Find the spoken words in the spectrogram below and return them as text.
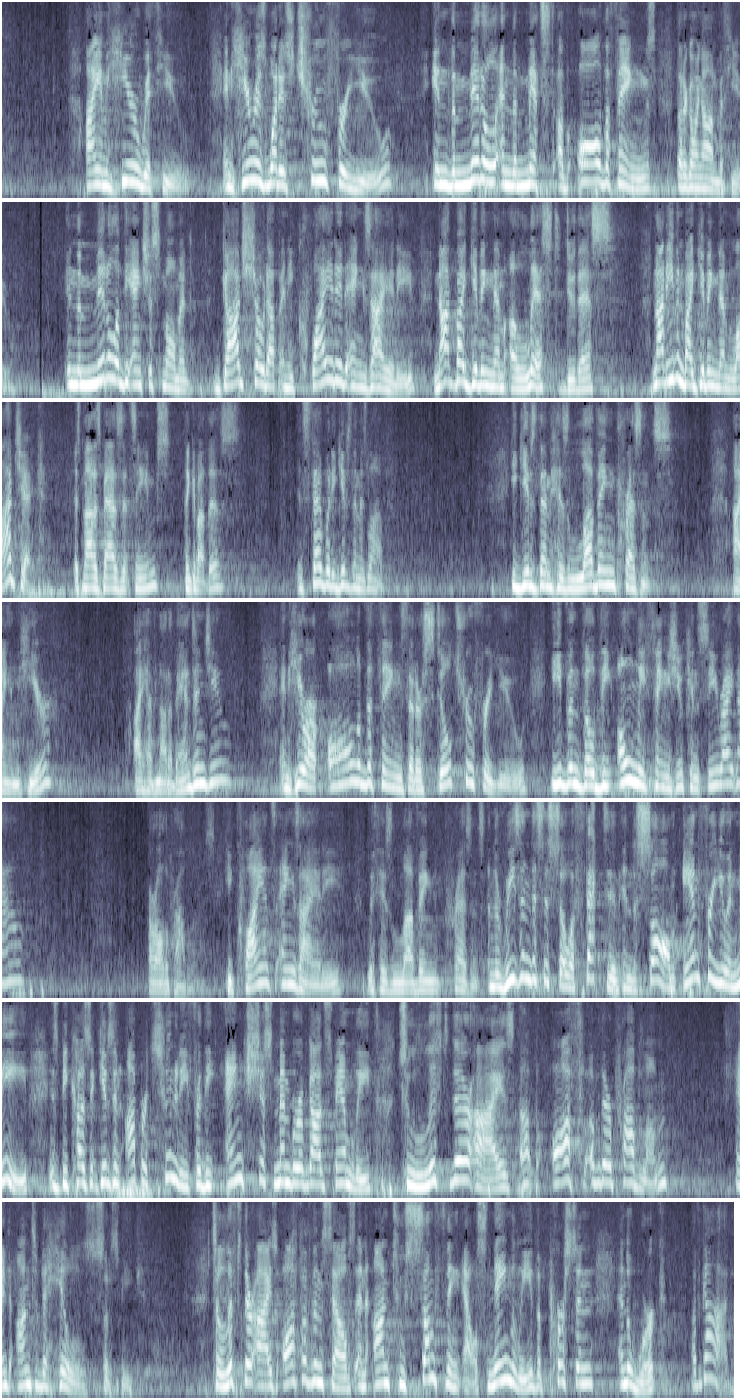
I am here with you, and here is what is true for you in the middle and the midst of all the things that are going on with you. In the middle of the anxious moment, God showed up and he quieted anxiety, not by giving them a list, do this, not even by giving them logic. It's not as bad as it seems. Think about this. Instead, what he gives them is love. He gives them his loving presence. I am here. I have not abandoned you. And here are all of the things that are still true for you, even though the only things you can see right now are all the problems. He quiets anxiety with his loving presence. And the reason this is so effective in the psalm and for you and me is because it gives an opportunity for the anxious member of God's family to lift their eyes up off of their problem and onto the hills, so to speak. To lift their eyes off of themselves and onto something else, namely the person and the work of God.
